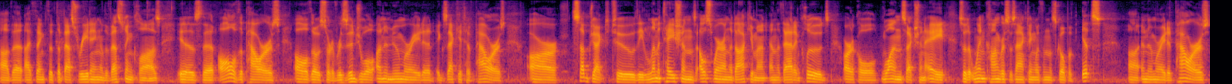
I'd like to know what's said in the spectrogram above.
Uh, that I think that the best reading of the vesting clause is that all of the powers, all of those sort of residual, unenumerated executive powers, are subject to the limitations elsewhere in the document, and that that includes Article 1, Section 8, so that when Congress is acting within the scope of its uh, enumerated powers,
